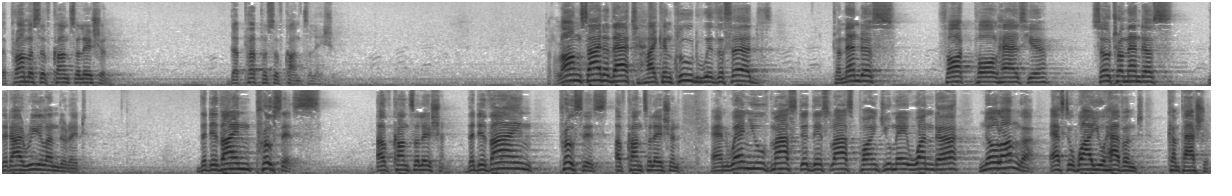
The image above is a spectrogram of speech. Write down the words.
The promise of consolation, the purpose of consolation. But alongside of that, I conclude with the third tremendous thought Paul has here, so tremendous that I reel under it. The divine process of consolation. The divine process of consolation. And when you've mastered this last point, you may wonder no longer as to why you haven't compassion.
